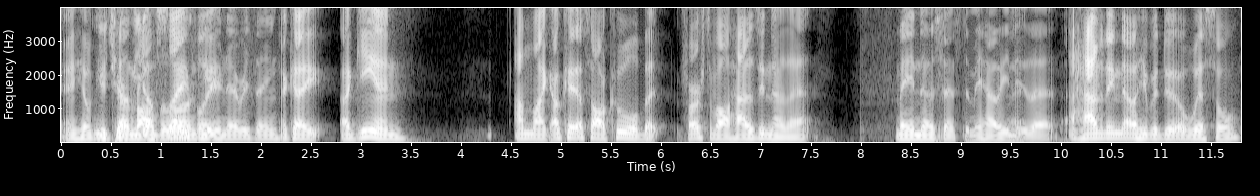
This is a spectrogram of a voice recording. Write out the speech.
and he'll You get you, tell you across belong safely. and everything. Okay, again, I'm like, okay, that's all cool, but first of all, how does he know that? Made no sense to me how he knew uh, that. How did he know he would do a whistle?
